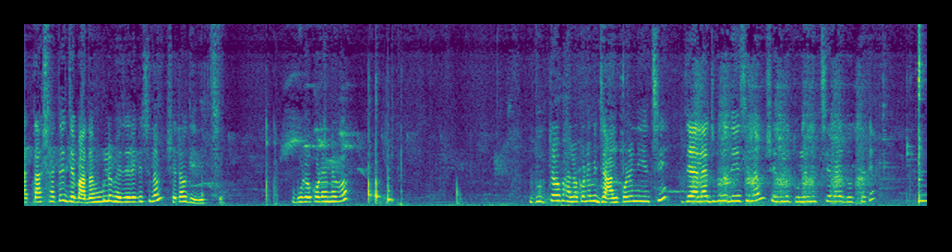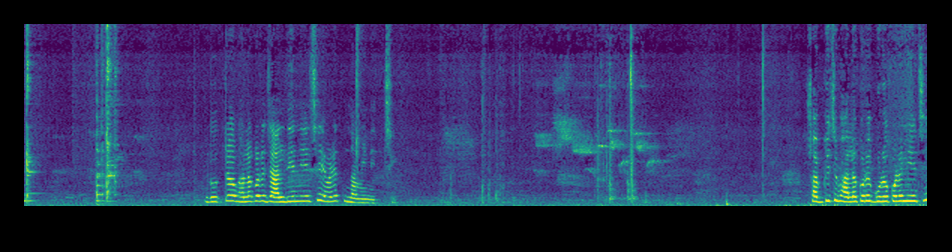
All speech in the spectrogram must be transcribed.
আর তার সাথে যে বাদামগুলো ভেজে রেখেছিলাম, সেটাও দিয়ে দিচ্ছি। গুঁড়ো করে নেব। দুধটাও ভালো করে আমি জাল করে নিয়েছি। যে এলাচগুলো দিয়েছিলাম, সেগুলো তুলে নিচ্ছি এবার দুধ থেকে। দুধটাও ভালো করে জাল দিয়ে নিয়েছি, এবারে নামিয়ে নিচ্ছি। সব কিছু ভালো করে গুঁড়ো করে নিয়েছি,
